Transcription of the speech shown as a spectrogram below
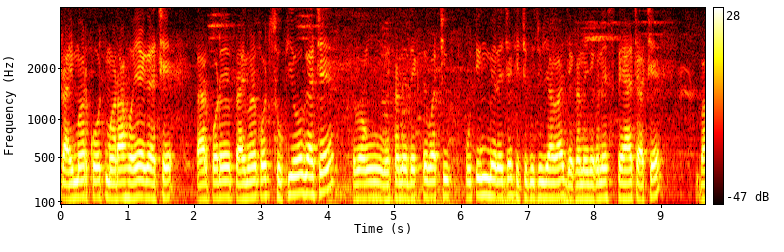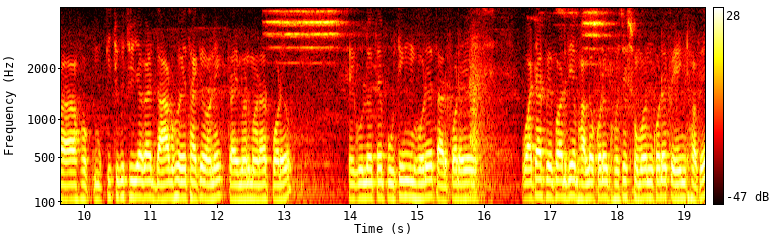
প্রাইমার কোট মারা হয়ে গেছে, তারপরে প্রাইমার কোট শুকিয়েও গেছে এবং এখানে দেখতে পাচ্ছি পুটিং মেরেছে কিছু কিছু জায়গায়, যেখানে যেখানে স্ক্র্যাচ আছে বা কিছু কিছু জায়গায় দাগ হয়ে থাকে অনেক প্রাইমার মারার পরেও। সেগুলোতে পুটিং ভরে তারপরে ওয়াটার পেপার দিয়ে ভালো করে ঘষে সমান করে পেইন্ট হবে।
